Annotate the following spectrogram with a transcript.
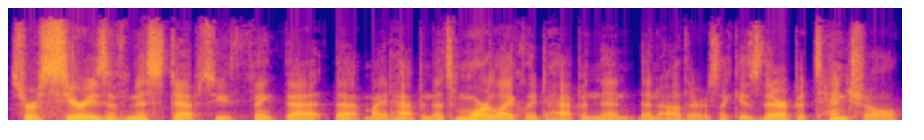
sort of series of missteps you think that that might happen that's more likely to happen than, than others? Like, is there a potential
